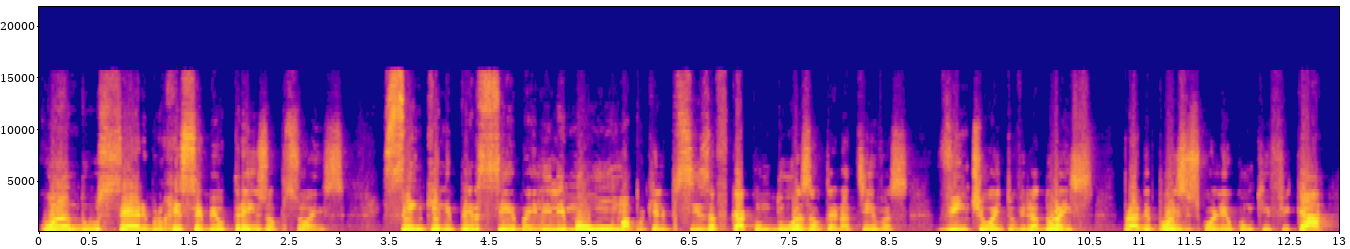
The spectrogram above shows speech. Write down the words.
quando o cérebro recebeu três opções, sem que ele perceba, ele limou uma, porque ele precisa ficar com duas alternativas, 28 vira 2, para depois escolher com que ficar.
